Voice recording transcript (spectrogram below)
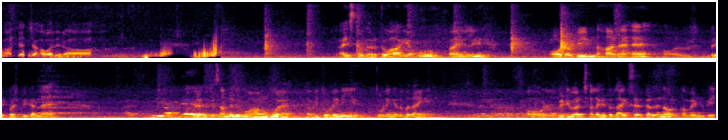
काफ़ी अच्छा हवा दे रहा। गाइस तो घर तो आ गया हूँ फाइनली और अभी नहाना है और ब्रेकफास्ट भी करना है। घर के सामने देखो, आम हुआ है, अभी तोड़े नहीं है। तोड़ेंगे तो बताएँगे। और वीडियो अच्छा लगे तो लाइक शेयर कर देना और कमेंट भी।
